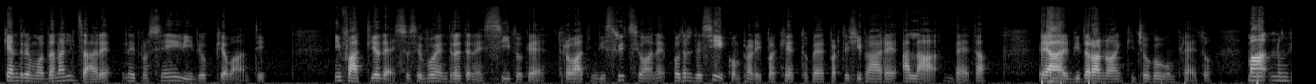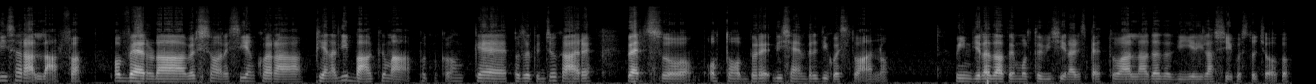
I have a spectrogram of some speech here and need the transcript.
che andremo ad analizzare nei prossimi video più avanti. Infatti adesso se voi andrete nel sito che trovate in descrizione potrete sì comprare il pacchetto per partecipare alla beta e vi daranno anche il gioco completo, ma non vi sarà l'alfa, ovvero la versione sì ancora piena di bug ma che potrete giocare verso ottobre-dicembre di questo anno. Quindi la data è molto vicina rispetto alla data di rilascio di questo gioco.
